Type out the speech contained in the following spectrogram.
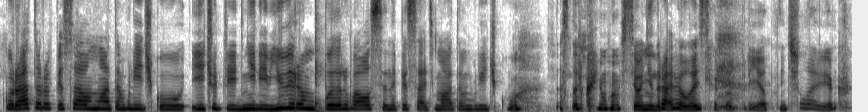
куратору писал матом в личку, и чуть ли не ревьюером порывался написать матом в личку. Настолько ему все не нравилось. Какой приятный человек.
